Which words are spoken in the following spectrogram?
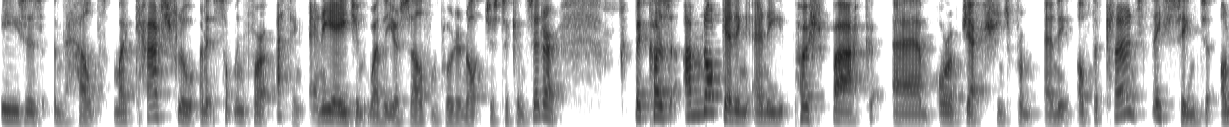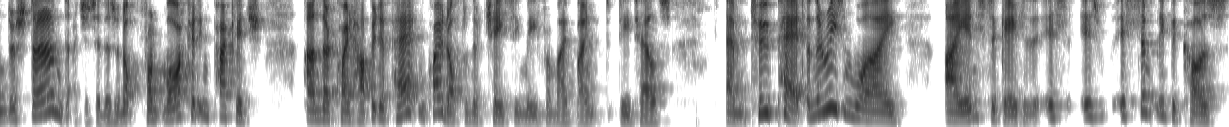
eases and helps my cash flow. And it's something for, I think, any agent, whether you're self employed or not, just to consider. Because I'm not getting any pushback um, or objections from any of the clients. They seem to understand. I just said there's an upfront marketing package and they're quite happy to pay it. And quite often they're chasing me for my bank details um, to it. And the reason why I instigated it is, is, is simply because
